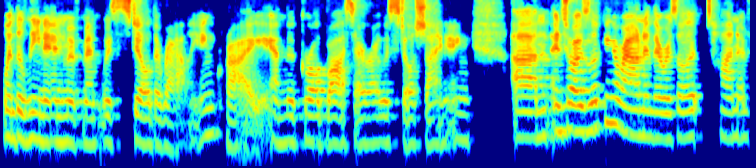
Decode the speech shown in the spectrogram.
when the lean in movement was still the rallying cry and the girl boss era was still shining. Um, and so I was looking around, and there was a ton of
